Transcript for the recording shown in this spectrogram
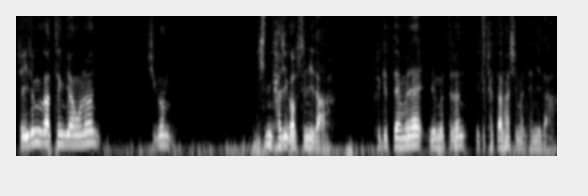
저 이런 것 같은 경우는 지금 긴 가지가 없습니다. 그렇기 때문에 이런 것들은 이렇게 절단하시면 됩니다.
